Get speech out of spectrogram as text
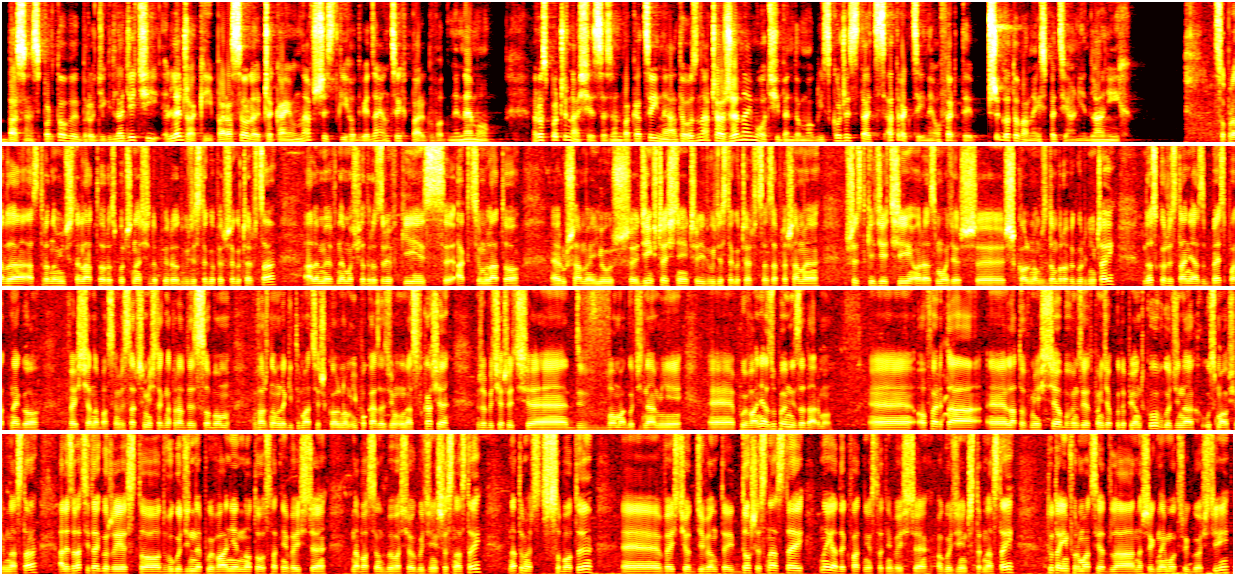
Basen sportowy, brodzik dla dzieci, leżaki i parasole czekają na wszystkich odwiedzających Park Wodny Nemo. Rozpoczyna się sezon wakacyjny, a to oznacza, że najmłodsi będą mogli skorzystać z atrakcyjnej oferty przygotowanej specjalnie dla nich. Co prawda astronomiczne lato rozpoczyna się dopiero 21 czerwca, ale my w Nemo Świat Rozrywki z akcją Lato ruszamy już dzień wcześniej, czyli 20 czerwca. Zapraszamy wszystkie dzieci oraz młodzież e, szkolną z Dąbrowy Górniczej do skorzystania z bezpłatnego wejścia na basen. Wystarczy mieć tak naprawdę ze sobą ważną legitymację szkolną i pokazać ją u nas w kasie, żeby cieszyć się dwoma godzinami e, pływania zupełnie za darmo. E, Oferta e, Lato w mieście obowiązuje od poniedziałku do piątku w godzinach 8-18, ale z racji tego, że jest to dwugodzinne pływanie, no to ostatnie wejście na basen odbywa się o godzinie 16. Natomiast w soboty e, wejście od 9 do 16, no i adekwatnie ostatnie wejście o godzinie 14. Tutaj informacja dla naszych najmłodszych gości.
